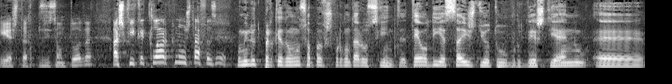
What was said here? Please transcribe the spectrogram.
esta reposição toda, acho que fica claro que não o está a fazer. Um minuto para cada um, só para vos perguntar o seguinte: até o dia 6 de outubro deste ano, uh,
